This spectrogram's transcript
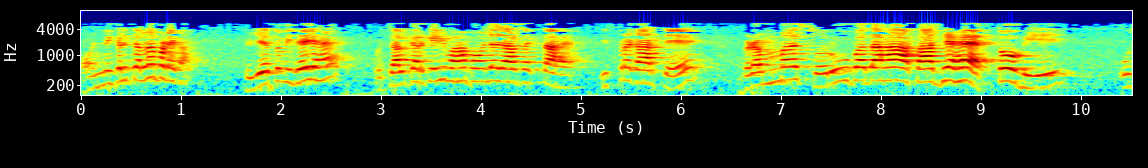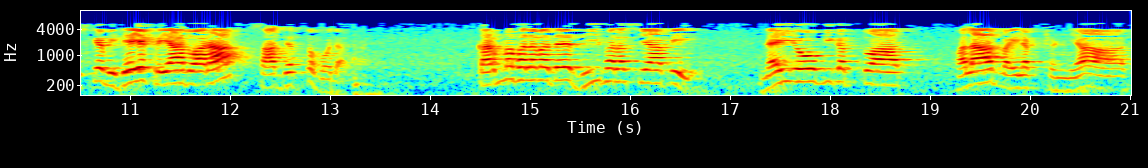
पहुँचने के लिए चलना पड़ेगा। तो ये तो विधेय है, वो चल करके ही वहाँ पहुँचा जा सकता है। इस प्रकार से ब्रह्म स्वरूपतः असाध्य है तो भी उसके विधेय क्रिया द्वारा साध्यत्व तो हो जाता है। कर्म फलवद धी फल से नैयोगिकवाद फलाद वैलक्षण्यात।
